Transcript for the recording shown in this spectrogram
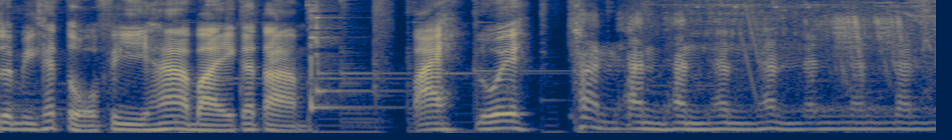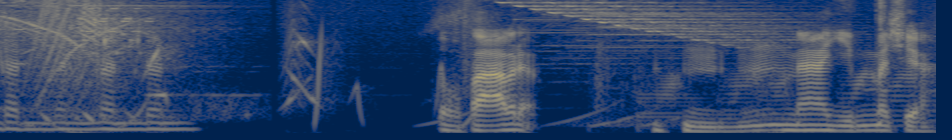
จะมีแค่ตั๋วฟรี5ใบก็ตาม ไปลุยทันทันทันทันทันทันทันทันทันทันทันทันส่งฟ้าไปเนี่ยหน้ายิ้มมาเชียร์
